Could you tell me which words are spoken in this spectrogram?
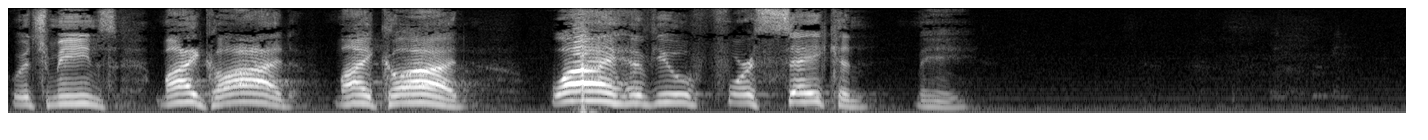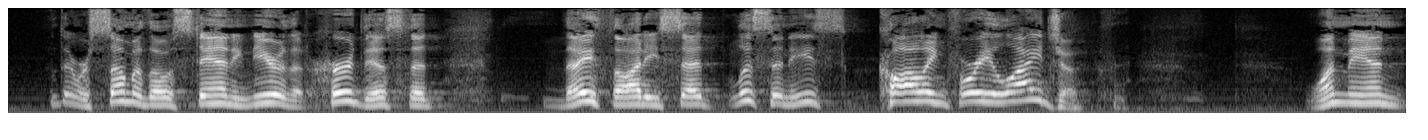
which means, My God, my God, why have you forsaken me? There were some of those standing near that heard this that they thought he said, Listen, he's calling for Elijah. One man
